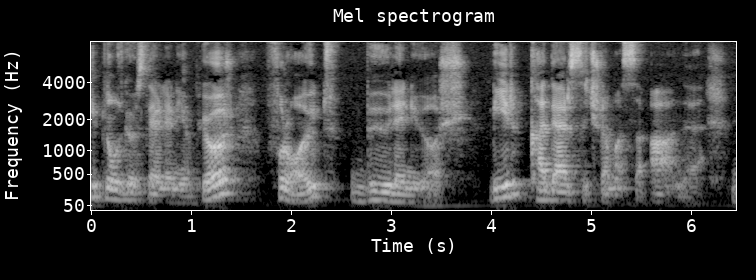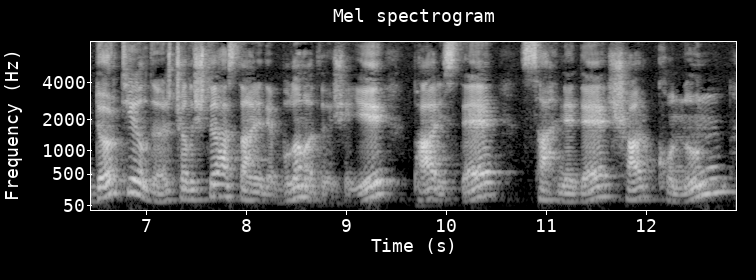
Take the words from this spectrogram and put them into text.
Hipnoz gösterilerini yapıyor. Freud büyüleniyor bir kader sıçraması anı. Dört yıldır çalıştığı hastanede bulamadığı şeyi Paris'te sahnede Charcot'un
